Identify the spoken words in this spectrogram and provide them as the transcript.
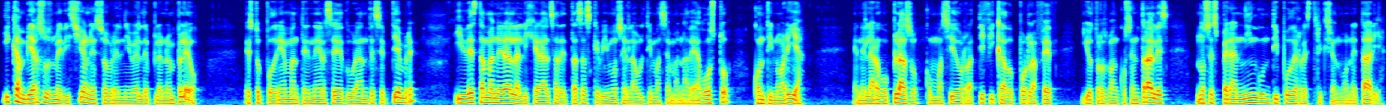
y cambiar sus mediciones sobre el nivel de pleno empleo. Esto podría mantenerse durante septiembre y de esta manera la ligera alza de tasas que vimos en la última semana de agosto continuaría. En el largo plazo, como ha sido ratificado por la Fed y otros bancos centrales, no se espera ningún tipo de restricción monetaria.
